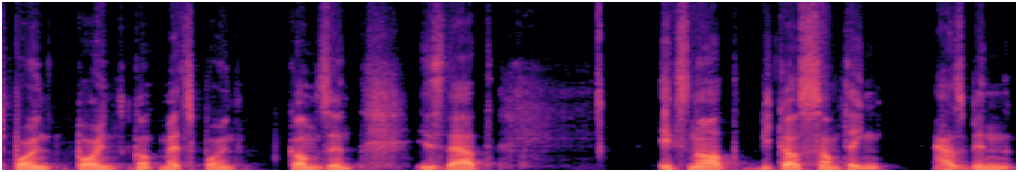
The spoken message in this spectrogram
point point Med's point comes in, is that it's not because something has been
